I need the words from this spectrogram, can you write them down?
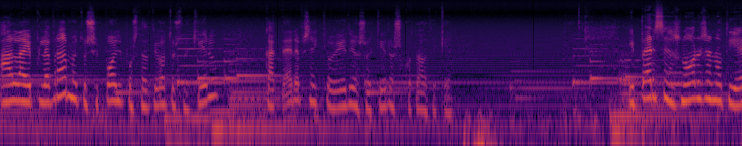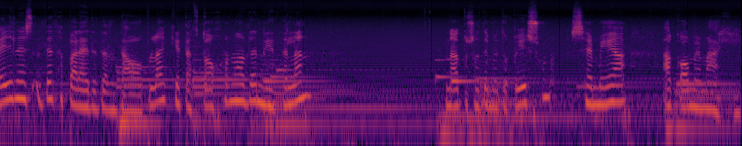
αλλά η πλευρά με τους υπόλοιπους στρατιώτες του κύρου κατέρευσε και ο ίδιος ο κύριος σκοτώθηκε. Οι Πέρσες γνώριζαν ότι οι Έλληνες δεν θα παρέδιδαν τα όπλα και ταυτόχρονα δεν ήθελαν να τους αντιμετωπίσουν σε μία ακόμη μάχη.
